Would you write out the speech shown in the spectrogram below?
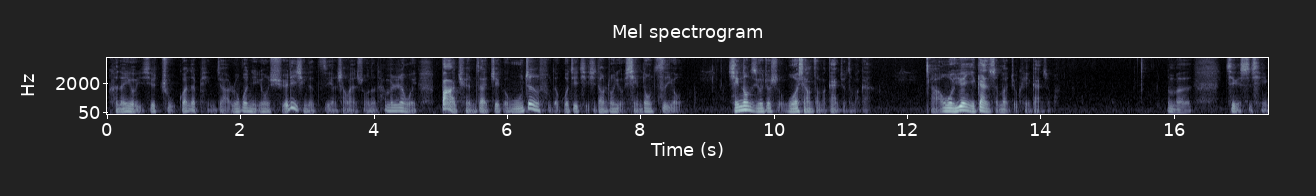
可能有一些主观的评价。如果你用学理性的字眼上来说呢，他们认为霸权在这个无政府的国际体系当中有行动自由，行动自由就是我想怎么干就怎么干，啊，我愿意干什么就可以干什么。那么这个事情。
